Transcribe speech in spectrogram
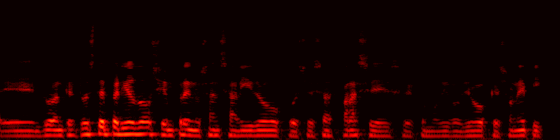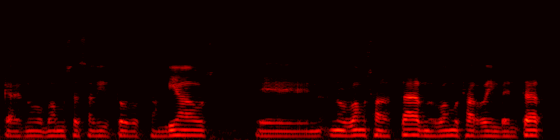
eh, durante todo este periodo siempre nos han salido pues esas frases, eh, como digo yo, que son épicas, ¿no? Vamos a salir todos cambiados, eh, nos vamos a adaptar, nos vamos a reinventar.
